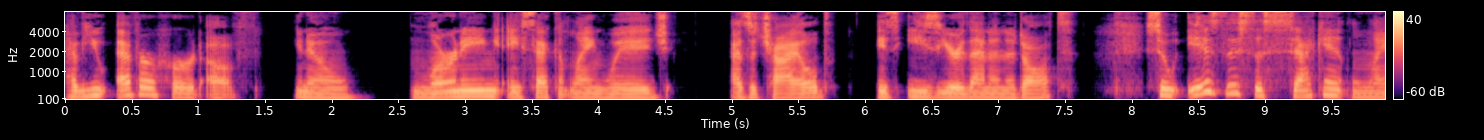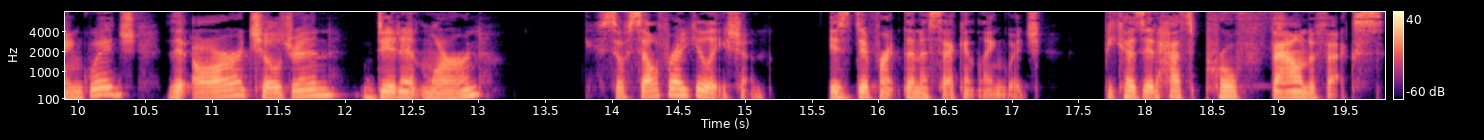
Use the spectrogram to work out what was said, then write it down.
Have you ever heard of, you know, learning a second language as a child is easier than an adult. So is this the second language that our children didn't learn? So self regulation is different than a second language because it has profound effects.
